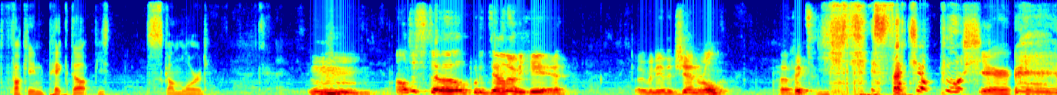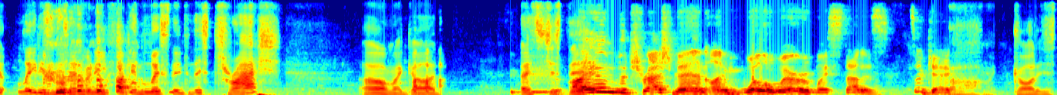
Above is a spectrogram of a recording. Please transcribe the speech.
fucking picked up, you scumlord. Hmm. I'll just uh, put it down over here, over near the general. Perfect. You're Such a bullshit, ladies and gentlemen. Are you fucking listening to this trash? Oh my god. It's just. The... I am the trash man. I'm well aware of my status. It's okay. Oh my god! It's...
